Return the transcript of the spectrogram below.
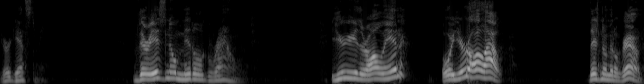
you're against me. There is no middle ground. You're either all in or you're all out. There's no middle ground.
